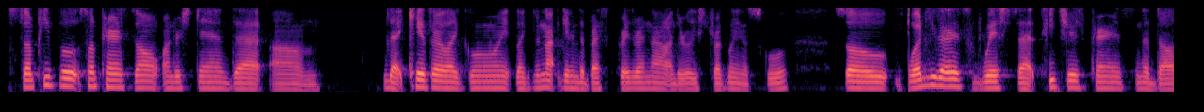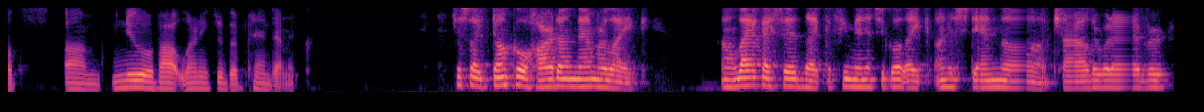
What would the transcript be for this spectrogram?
some people some parents don't understand that um that kids are like going like they're not getting the best grades right now and they're really struggling in school. So what do you guys wish that teachers, parents and adults um knew about learning through the pandemic? just like don't go hard on them or like uh, like I said like a few minutes ago, like understand the child or whatever,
